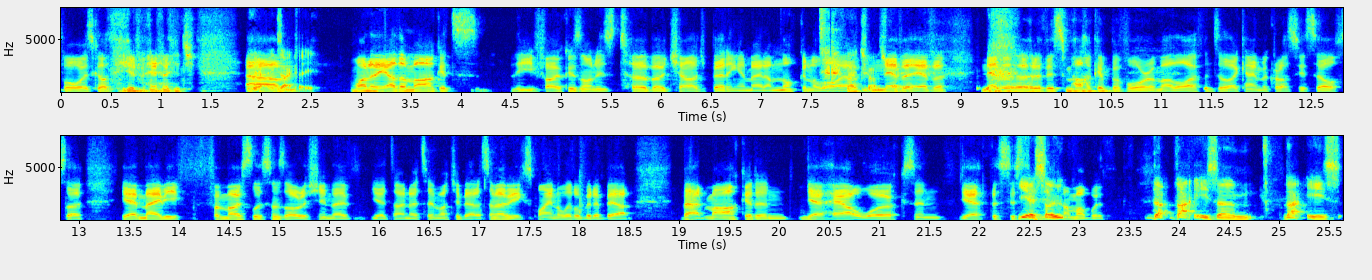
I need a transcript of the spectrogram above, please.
we've always got the advantage. yeah Um, exactly One of the other markets that you focus on is turbocharged betting. And, mate, I'm not going to lie, I've never, betting. ever, never heard of this market before in my life until I came across yourself. So, yeah, maybe for most listeners, I would assume they've, yeah, don't know too much about it. So maybe explain a little bit about that market and yeah how it works and yeah the system Yeah, you so- come up with that that is um that is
